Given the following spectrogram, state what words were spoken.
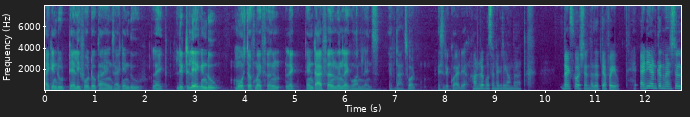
i can do telephoto kinds. I can do like literally i can do most of my film like entire film in like one lens if that's what is required yeah 100% agree on that. Next question, Aditya, for you. Any unconventional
